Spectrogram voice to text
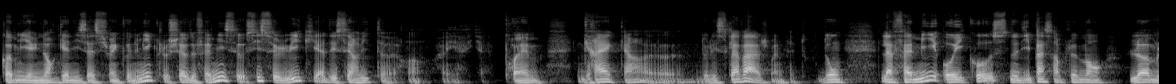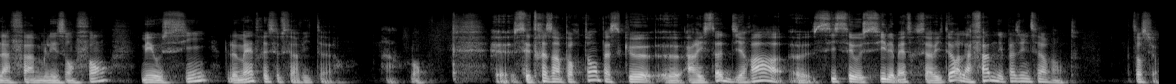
comme il y a une organisation économique, le chef de famille, c'est aussi celui qui a des serviteurs. Hein. problème grec hein, euh, de l'esclavage, malgré tout. Donc, la famille, oikos, ne dit pas simplement l'homme, la femme, les enfants, mais aussi le maître et ses serviteurs. Ah, bon. Euh, c'est très important parce que euh, Aristote dira, si c'est aussi les maîtres et serviteurs, la femme n'est pas une servante. Attention.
